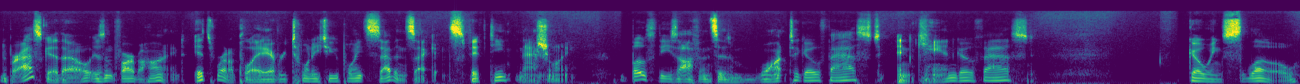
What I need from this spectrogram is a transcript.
Nebraska, though, isn't far behind. It's run a play every 22.7 seconds, 15th nationally. Both these offenses want to go fast and can go fast. Going slow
